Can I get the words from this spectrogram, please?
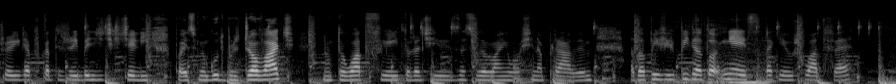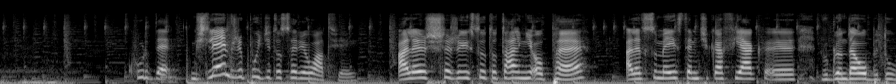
Czyli na przykład jeżeli będziecie chcieli powiedzmy good bridge'ować, no to łatwiej to leci zdecydowanie właśnie na prawym. A do PvP no to nie jest takie już łatwe. Kurde, myślałem, że pójdzie to serio łatwiej. Ale szczerze jest to totalnie OP. Ale w sumie jestem ciekaw, jak e, wyglądałoby, tu,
